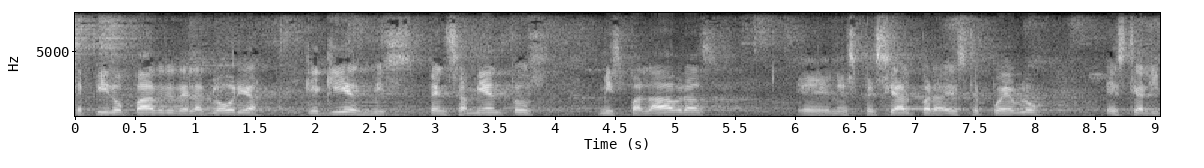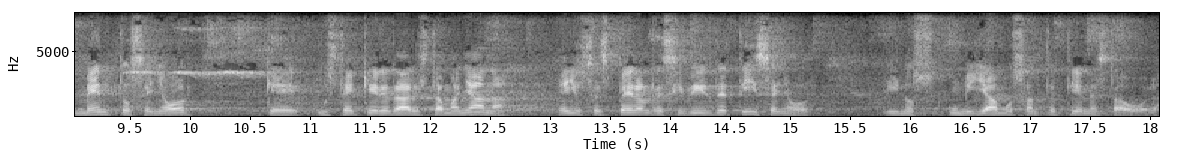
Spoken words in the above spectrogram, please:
Te pido, Padre de la Gloria, que guíes mis pensamientos, mis palabras, en especial para este pueblo, este alimento, Señor, que usted quiere dar esta mañana. Ellos esperan recibir de ti, Señor, y nos humillamos ante ti en esta hora.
